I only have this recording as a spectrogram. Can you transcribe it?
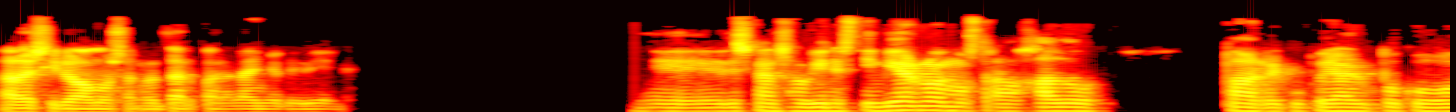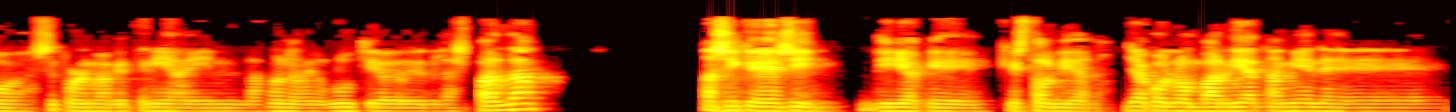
a ver si lo vamos a notar para el año que viene. He descansado bien este invierno, hemos trabajado para recuperar un poco ese problema que tenía en la zona del glúteo de la espalda. Así que sí, diría que, está olvidado. Ya con Lombardía también eh,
